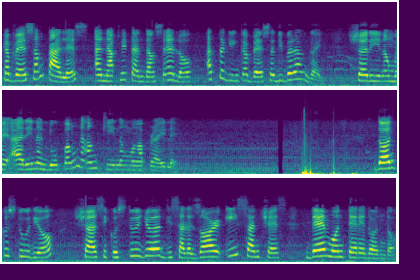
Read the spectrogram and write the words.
Kabesang Tales, anak ni Tandang Selo at naging kabesa di barangay. Siya rin ang may-ari ng lupang naangkin ng mga praile. Don Custodio, siya si Custodio di Salazar E. Sanchez de Monteredondo.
